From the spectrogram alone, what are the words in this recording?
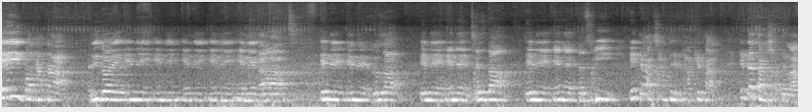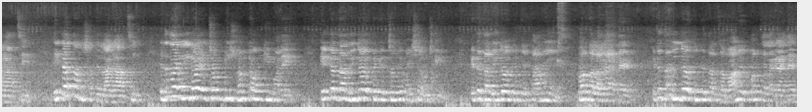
এই কথাটা হৃদয়ে এনে এনে এনে এনে এনে নামাজ, এনে এনে রোজা, এনে এনে ছেদা এনে এনে তসবি এটা সাথে থাকে তার। এটা তার সাথে লাগা আছে। এটা তার সাথে লাগা আছে। এটা তার হৃদয়ে চব্বিশ ঘণ্টা উঁকি মারে। এটা তার হৃদয় থেকে চোখে ভাইসা উঠে। এটা তার হৃদয় থেকে কানে পর্দা লাগায় দেয়। এটা তার হৃদয় থেকে তার জবানের পর্দা লাগায় দেয়।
